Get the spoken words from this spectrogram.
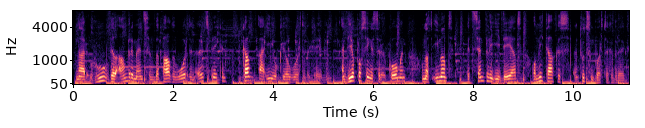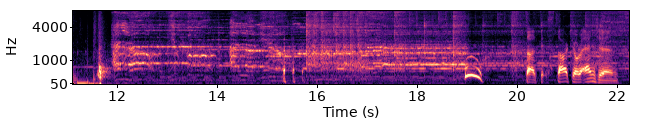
naar hoeveel andere mensen bepaalde woorden uitspreken, kan AI ook jouw woorden begrijpen. En die oplossing is er gekomen omdat iemand het simpele idee had om niet telkens een toetsenbord te gebruiken. Start, start your engine.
